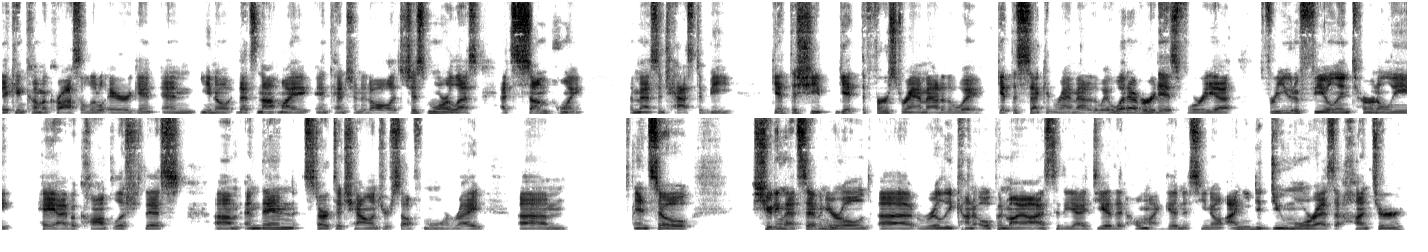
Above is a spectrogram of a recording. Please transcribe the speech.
it can come across a little arrogant and you know that's not my intention at all. It's just more or less at some point the message has to be get the sheep get the first ram out of the way get the second ram out of the way whatever it is for you for you to feel internally hey i've accomplished this um, and then start to challenge yourself more right? Um, and so shooting that seven year old uh, really kind of opened my eyes to the idea that oh my goodness you know i need to do more as a hunter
